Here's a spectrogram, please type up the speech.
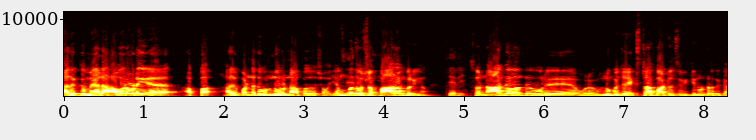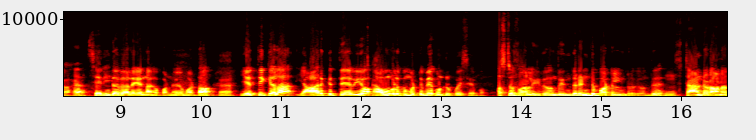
அதுக்கு மேல அவருடைய அப்பா அது பண்ணது இன்னொரு நாற்பது வருஷம் எண்பது வருஷம் பாரம்பரியம். சரி. சோ நாங்க வந்து ஒரு ஒரு இன்னும் கொஞ்சம் எக்ஸ்ட்ரா பாட்டில்ஸ் விற்கணுன்றதுக்காக. இந்த வேலையை நாங்க பண்ணவே மாட்டோம். எத்திக்கலா யாருக்கு தேவையோ அவங்களுக்கு மட்டுமே கொண்டு போய் சேர்ப்போம். ஃபர்ஸ்ட் ஆஃப் ஆல் இது வந்து இந்த ரெண்டு பாட்டில்ன்றது வந்து ஸ்டாண்டர்டான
